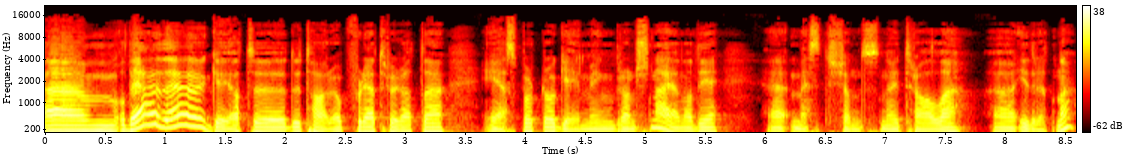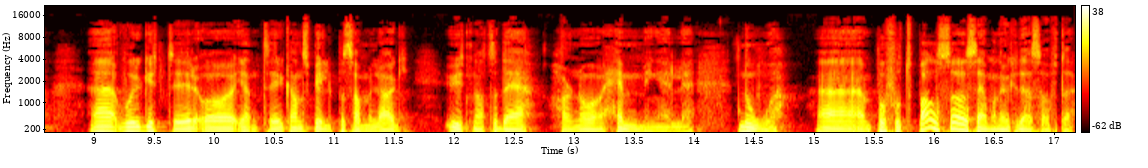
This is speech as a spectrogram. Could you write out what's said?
Um, og det er, det er gøy at du, du tar opp, fordi jeg tror at e-sport og gamingbransjen er en av de mest kjønnsnøytrale eh, idrettene. eh, hvor gutter og jenter kan spille på samme lag uten at det har noe hemming eller noe. Eh, på fotball så ser man jo ikke det så ofte.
